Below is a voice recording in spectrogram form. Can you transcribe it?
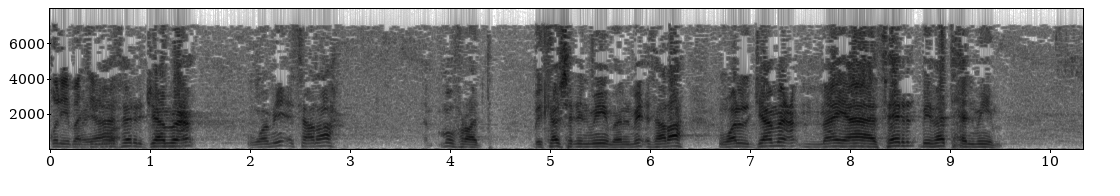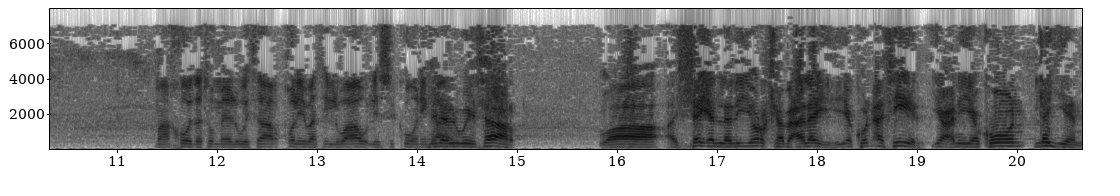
قلبت مياثر جمع ومئثرة مفرد بكسر الميم المئثرة والجمع مياثر بفتح الميم. مأخوذة من الوثار قلبت الواو لسكونها. من الوثار والشيء الذي يركب عليه يكون أثير يعني يكون لين.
